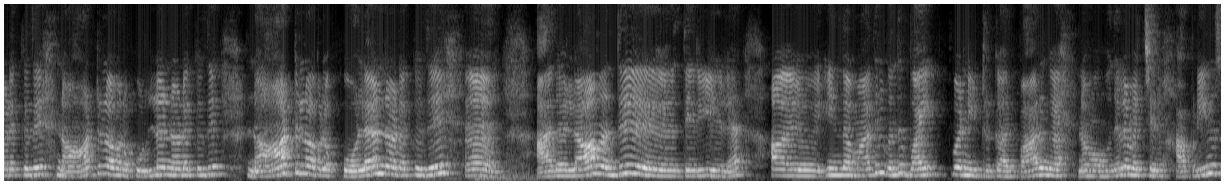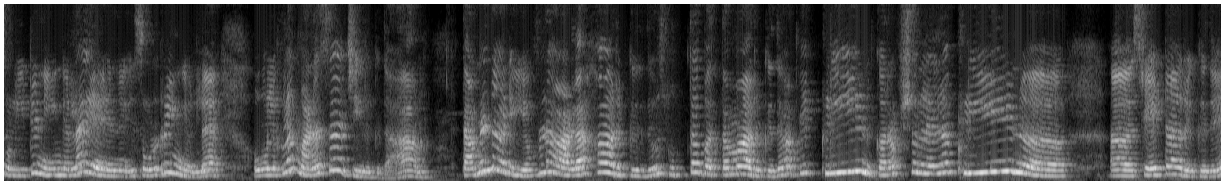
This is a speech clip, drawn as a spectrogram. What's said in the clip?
நடக்குது. நாட்டில் அவரை கொள்ளை நடக்குது நாட்டில் அவளை கொலை நடக்குது. அதெல்லாம் வந்து தெரியல. இந்த மாதிரி வந்து வைப் பண்ணிட்டு இருக்காரு. பாருங்க நம்ம முதலமைச்சர் அப்படின்னு சொல்லிட்டு நீங்கள்லாம் என்ன சொல்றீங்கல்ல உங்களுக்குலாம் மனசாட்சி இருக்குதா? தமிழ்நாடு எவ்வளோ அழகாக இருக்குது சுத்தபத்தமாக இருக்குது அப்படியே க்ளீன் கரப்ஷன்ல எல்லாம் க்ளீன் ஸ்டேட்டாக இருக்குது.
